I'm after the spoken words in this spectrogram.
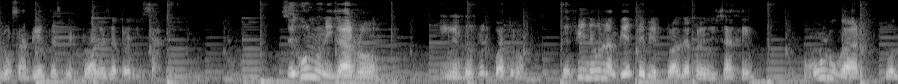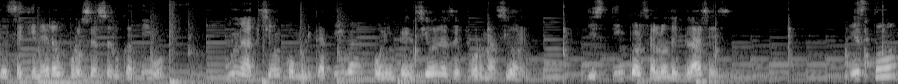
los ambientes virtuales de aprendizaje. Según Unigarro, en el 2004, define un ambiente virtual de aprendizaje como un lugar donde se genera un proceso educativo, una acción comunicativa con intenciones de formación, distinto al salón de clases. Esto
